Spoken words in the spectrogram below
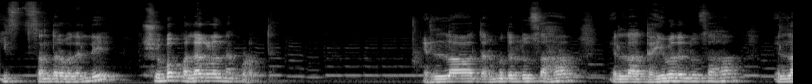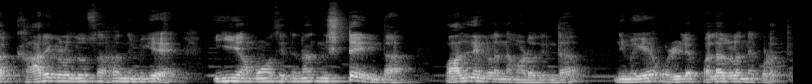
ಈ ಸಂದರ್ಭದಲ್ಲಿ ಶುಭ ಫಲಗಳನ್ನು ಕೊಡುತ್ತೆ. ಎಲ್ಲ ಧರ್ಮದಲ್ಲೂ ಸಹ, ಎಲ್ಲ ದೈವದಲ್ಲೂ ಸಹ, ಎಲ್ಲ ಕಾರ್ಯಗಳಲ್ಲೂ ಸಹ ನಿಮಗೆ ಈ ಅಮಾವಾಸ್ಯೆ ನಿಷ್ಠೆಯಿಂದ ಪಾಲನೆಗಳನ್ನು ಮಾಡೋದ್ರಿಂದ ನಿಮಗೆ ಒಳ್ಳೆಯ ಫಲಗಳನ್ನೇ ಕೊಡುತ್ತೆ.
